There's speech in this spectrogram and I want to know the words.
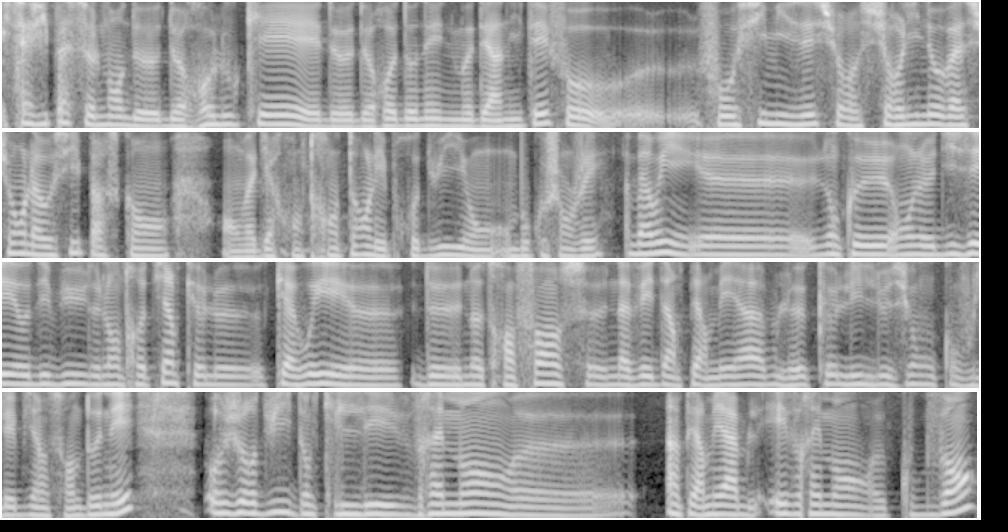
Il ne s'agit pas seulement de, de relooker et de, de redonner une modernité, il faut, faut aussi miser sur, sur l'innovation là aussi parce qu'en on va dire qu'en 30 ans les produits ont, ont beaucoup changé. Ah bah oui, euh, donc euh, on le disait au début de l'entretien que le Kawaii euh, de notre enfance n'avait d'imperméable que l'illusion qu'on voulait bien s'en donner. Aujourd'hui, donc il est vraiment imperméable et vraiment euh, coupe-vent.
